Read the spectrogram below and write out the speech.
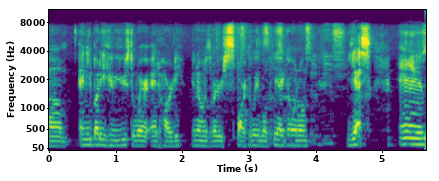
um, anybody who used to wear Ed Hardy. You know, it was a very sparkly look he had going on. Yes, and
